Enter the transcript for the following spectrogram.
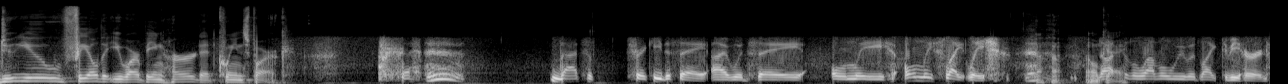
Do you feel that you are being heard at Queen's Park? That's tricky to say. I would say only only slightly, okay. not to the level we would like to be heard.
